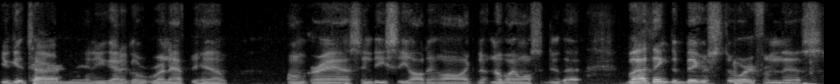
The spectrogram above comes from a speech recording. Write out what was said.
you get tired, man. You got to go run after him on grass in DC all day long. Like no, nobody wants to do that. But I think the bigger story from this,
